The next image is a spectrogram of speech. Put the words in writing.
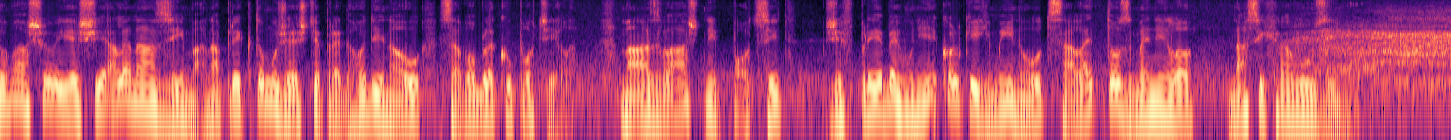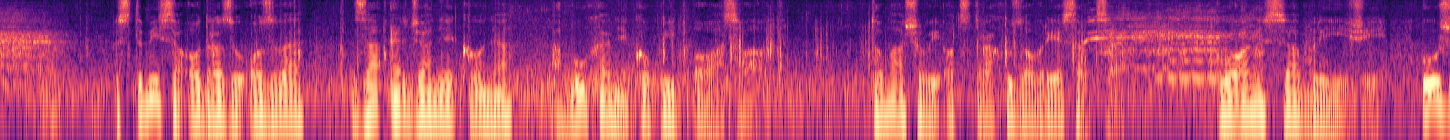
Tomášovi je šialená zima, napriek tomu, že ešte pred hodinou sa v obleku potil. Má zvláštny pocit, že v priebehu niekoľkých minút sa leto zmenilo na sichravú zimu. Z tmy sa odrazu ozve zaerdžanie koňa a búchanie kopít o asfalt. Tomášovi od strachu zovrie srdce. Kôň sa blíži. Už,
